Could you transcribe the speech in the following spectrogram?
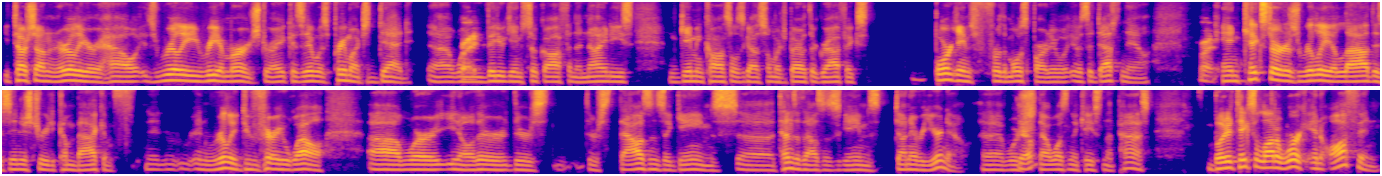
you touched on it earlier, how it's really reemerged, right? Because it was pretty much dead uh, when Right. video games took off in the 90s and gaming consoles got so much better with their graphics. Board games, for the most part, it, it was a death nail. Right. And Kickstarter's really allowed this industry to come back and and really do very well. Uh, where you know there there's there's thousands of games, uh, tens of thousands of games done every year now, uh, which Yep. that wasn't the case in the past. But it takes a lot of work, and often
